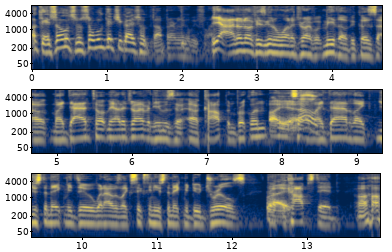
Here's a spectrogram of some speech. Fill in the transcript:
Okay, so listen, so we'll get you guys hooked up and everything will be fine. Yeah, I don't know if he's going to want to drive with me though, because uh, my dad taught me how to drive, and he was a, a cop in Brooklyn. Oh, yeah. So Oh. my dad like used to make me do when I was like 16. He used to make me do drills that Right. the cops did. Uh-huh.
